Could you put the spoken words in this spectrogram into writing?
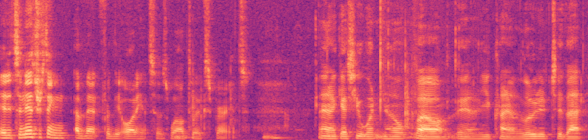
it, it's an interesting event for the audience as well to mm-hmm. experience mm-hmm. And I guess you wouldn't know, well, yeah, you kind of alluded to that,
